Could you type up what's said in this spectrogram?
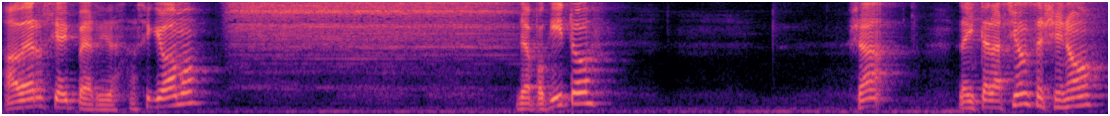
a ver si hay pérdidas. Así que vamos. De a poquito. Ya la instalación se llenó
